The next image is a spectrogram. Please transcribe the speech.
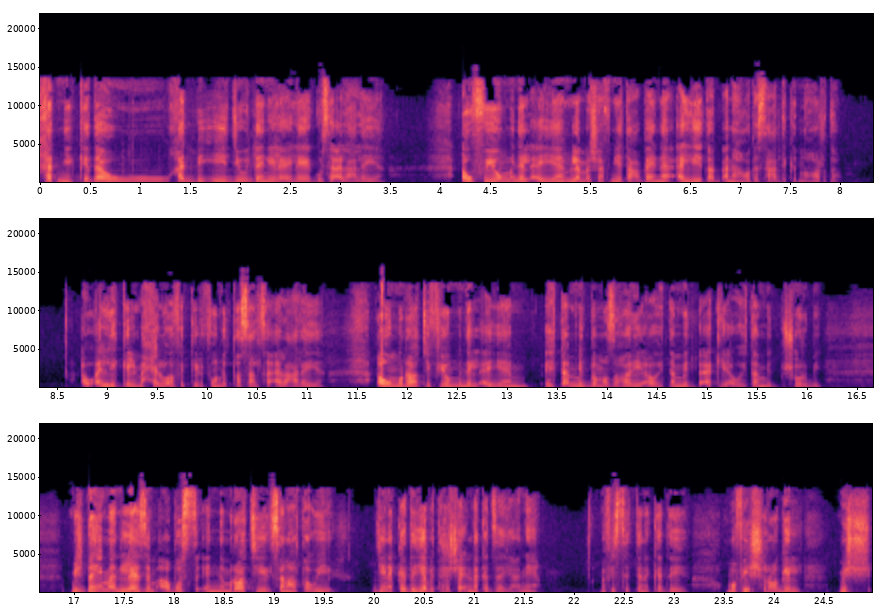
خدني كده وخد بإيدي وإداني العلاج وسأل عليا. أو في يوم من الأيام لما شافني تعبانة قال لي طب أنا هقعد أساعدك النهارده. أو قال لي كلمة حلوة في التليفون اتصل سأل عليا. أو مراتي في يوم من الأيام اهتمت بمظهري أو اهتمت بأكلي أو اهتمت بشربي. مش دايما لازم أبص إن مراتي لسانها طويل. دي نكدية بتعشق النكد زي عينيها. مفيش ست نكدية. ومفيش راجل مش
